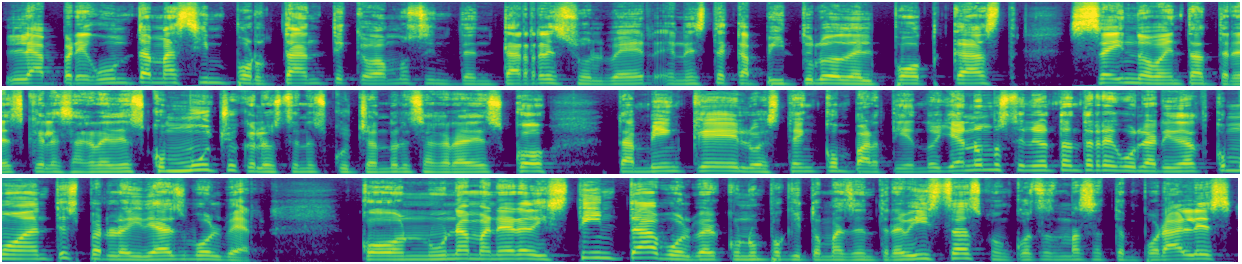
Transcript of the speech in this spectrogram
la pregunta más importante que vamos a intentar resolver en este capítulo del podcast 693, que les agradezco mucho que lo estén escuchando, les agradezco también que lo estén compartiendo. Ya no hemos tenido tanta regularidad como antes, pero la idea es volver con una manera distinta, volver con un poquito más de entrevistas, con cosas más atemporales,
